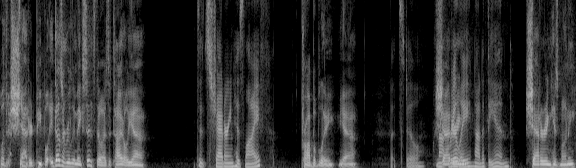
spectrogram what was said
well, they're shattered people. It doesn't really make sense though as a title. Yeah, it's shattering his life, probably. Yeah, but still, not Shattering- really. Not at the end. shattering his money.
